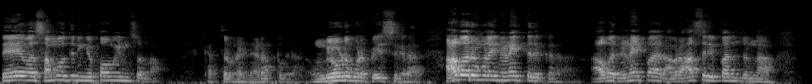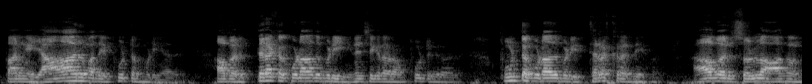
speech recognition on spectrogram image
தேவ சமூகத்தை நீங்க போவீங்கன்னு சொன்னார் கத்தருடைய நிரப்புகிறார். உங்களோடு கூட பேசுகிறார். அவர் உங்களை நினைத்திருக்கிறார். அவர் நினைப்பார் அவர் ஆசிரிப்பார்னு சொன்னா பாருங்க யாரும் அதை பூட்ட முடியாது. அவர் திறக்க கூடாதபடி நினைச்சுகிறார் அவர் பூட்டுகிறார் பூட்டக்கூடாதபடி திறக்கிற தேவன். அவர் சொல்ல ஆகும்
